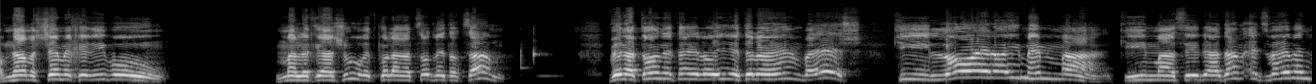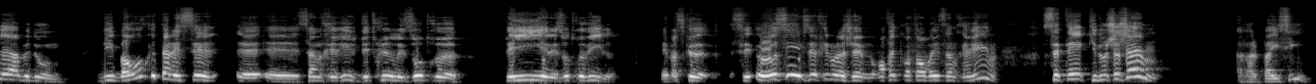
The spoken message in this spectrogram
אמנם השם החריבו מלכי אשור את כל הארצות ואת ארצם ונתון את, האלוהי, את אלוהיהם באש כי לא אלוהים המה כי אם מעשה ידי אדם עץ ואבן ויעבדום. dit ברור que tu as laissé euh, euh, Sancheriv détruire les autres pays et les autres villes Mais parce que c'est eux aussi, ils faisaient Chilou Hashem. Donc en fait, quand tu as envoyé Sancheriv, c'était Kiddush Hashem. אבל pas ici.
